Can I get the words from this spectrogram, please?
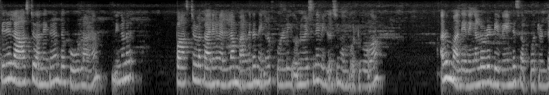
പിന്നെ ലാസ്റ്റ് വന്നേക്കുന്നത് ദ ഫൂളാണ് നിങ്ങൾ പാസ്റ്റുള്ള കാര്യങ്ങളെല്ലാം മറന്നിട്ട് നിങ്ങൾ ഫുള്ളി യൂണിവേഴ്സിനെ വിശ്വസിച്ച് മുമ്പോട്ട് പോവാം. അത് മതി. നിങ്ങളുടെ ഡിവൈന്റെ സപ്പോർട്ടുണ്ട്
